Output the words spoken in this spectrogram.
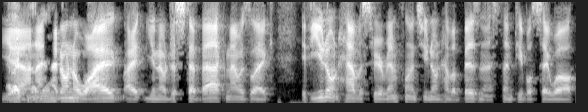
Yeah, I, like and I, don't know why I, you know, just step back and I was like, if you don't have a sphere of influence, you don't have a business. Then people say, well,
